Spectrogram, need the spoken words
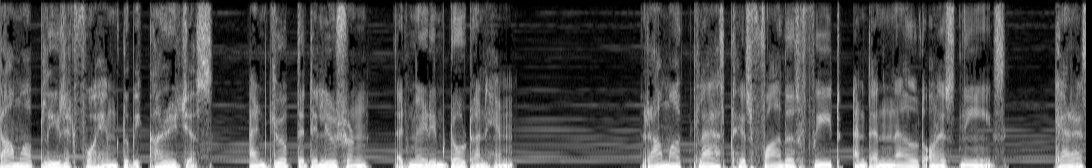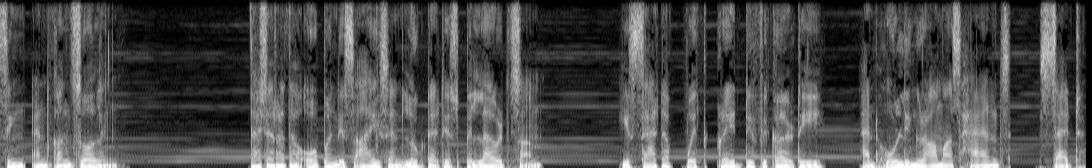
Rama pleaded for him to be courageous and give up the delusion that made him dote on him. Rama clasped his father's feet and then knelt on his knees, caressing and consoling. Dasharatha opened his eyes and looked at his beloved son. He sat up with great difficulty and holding Rama's hands said,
